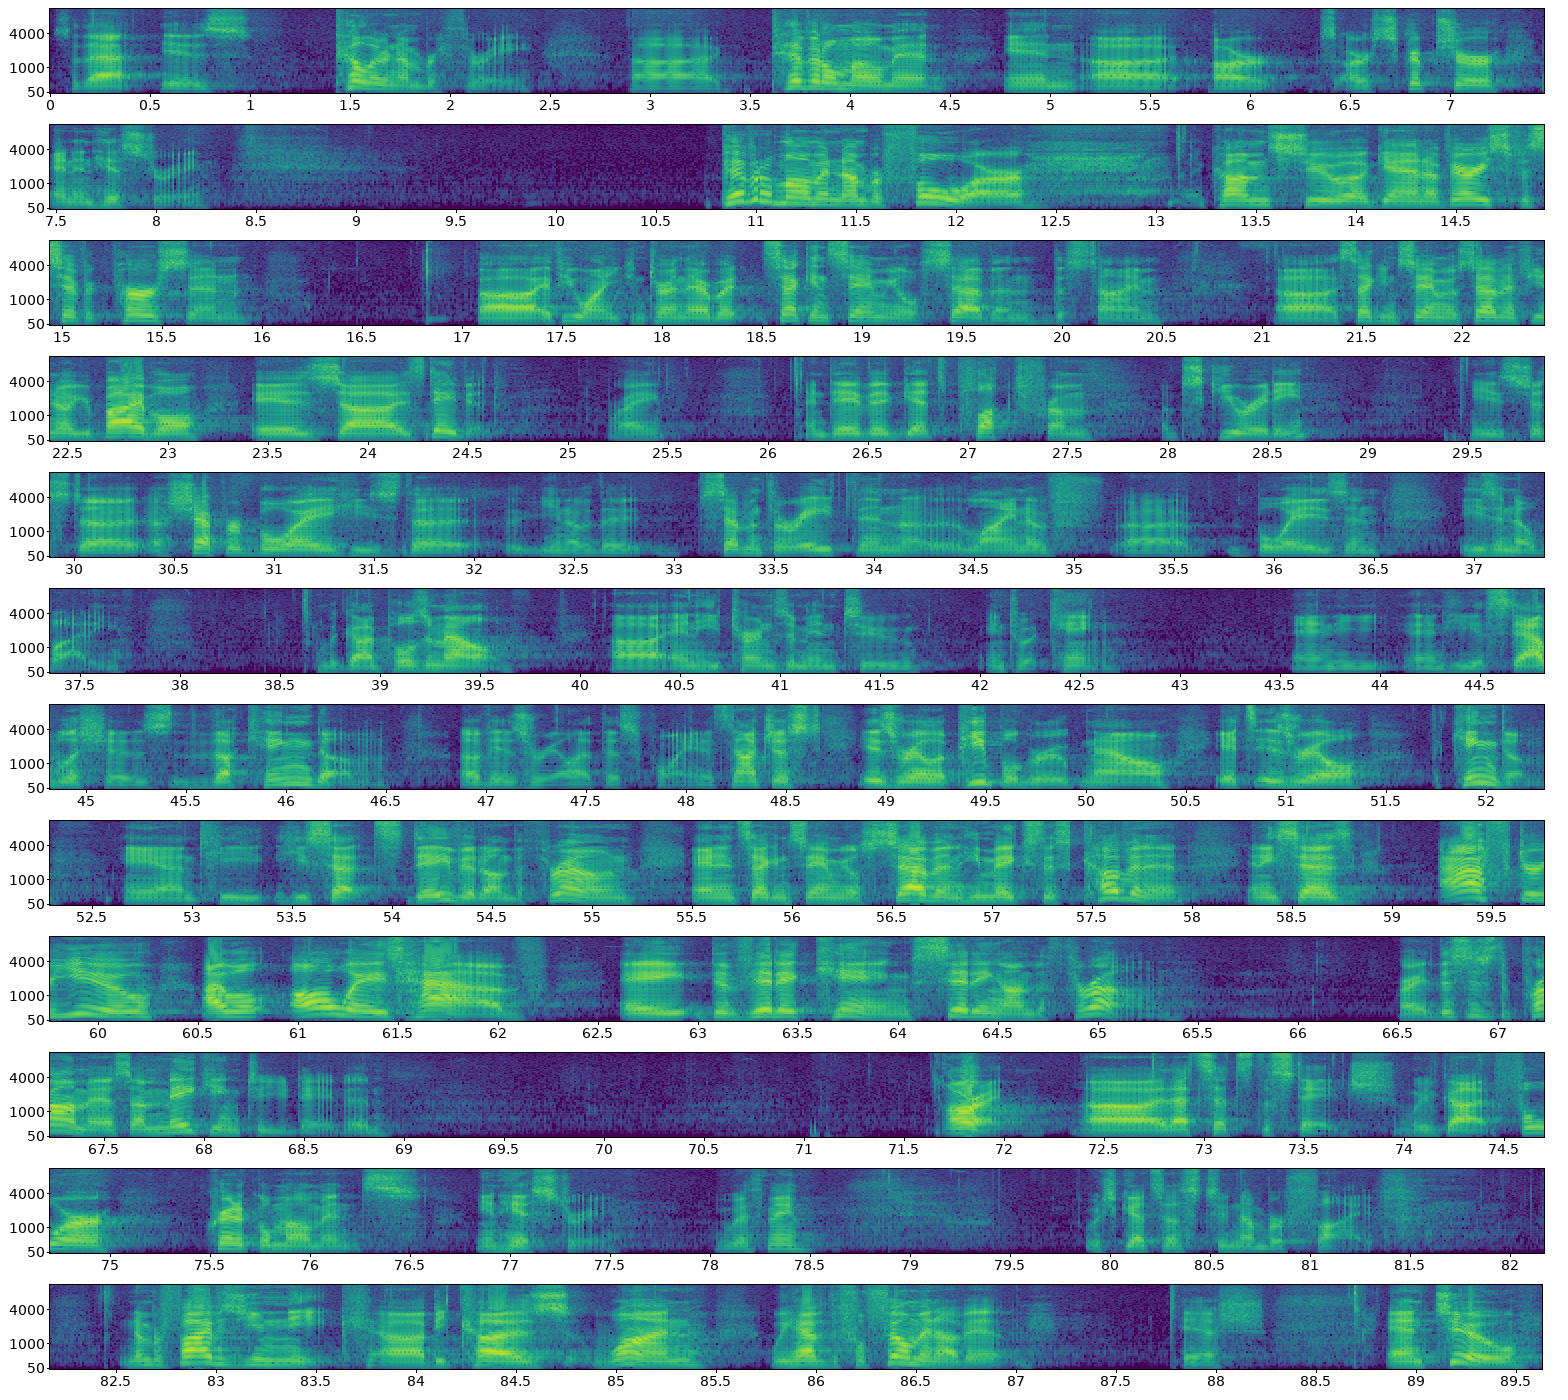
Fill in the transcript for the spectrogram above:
So that is pillar number three. Uh, pivotal moment in uh, our, our scripture and in history. Pivotal moment number four comes to, again, a very specific person. Uh, if you want, you can turn there, but 2 Samuel 7 this time. Uh, 2 Samuel 7, if you know your Bible, is, uh, is David, right? And David gets plucked from obscurity He's just a, a, shepherd boy. He's the, you know, the seventh or eighth in a line of uh, boys, and he's a nobody. But God pulls him out, uh, and he turns him into, into a king. And he, and he establishes the kingdom of Israel at this point. It's not just Israel, a people group now, it's Israel, the kingdom. And he, he sets David on the throne. And in 2 Samuel 7, he makes this covenant, and he says, after you, I will always have a Davidic king sitting on the throne. Right? This is the promise I'm making to you, David. All right, uh, that sets the stage. We've got four critical moments in history. You with me? Which gets us to number five. Number five is unique uh, because, one, we have the fulfillment of it ish. And two,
